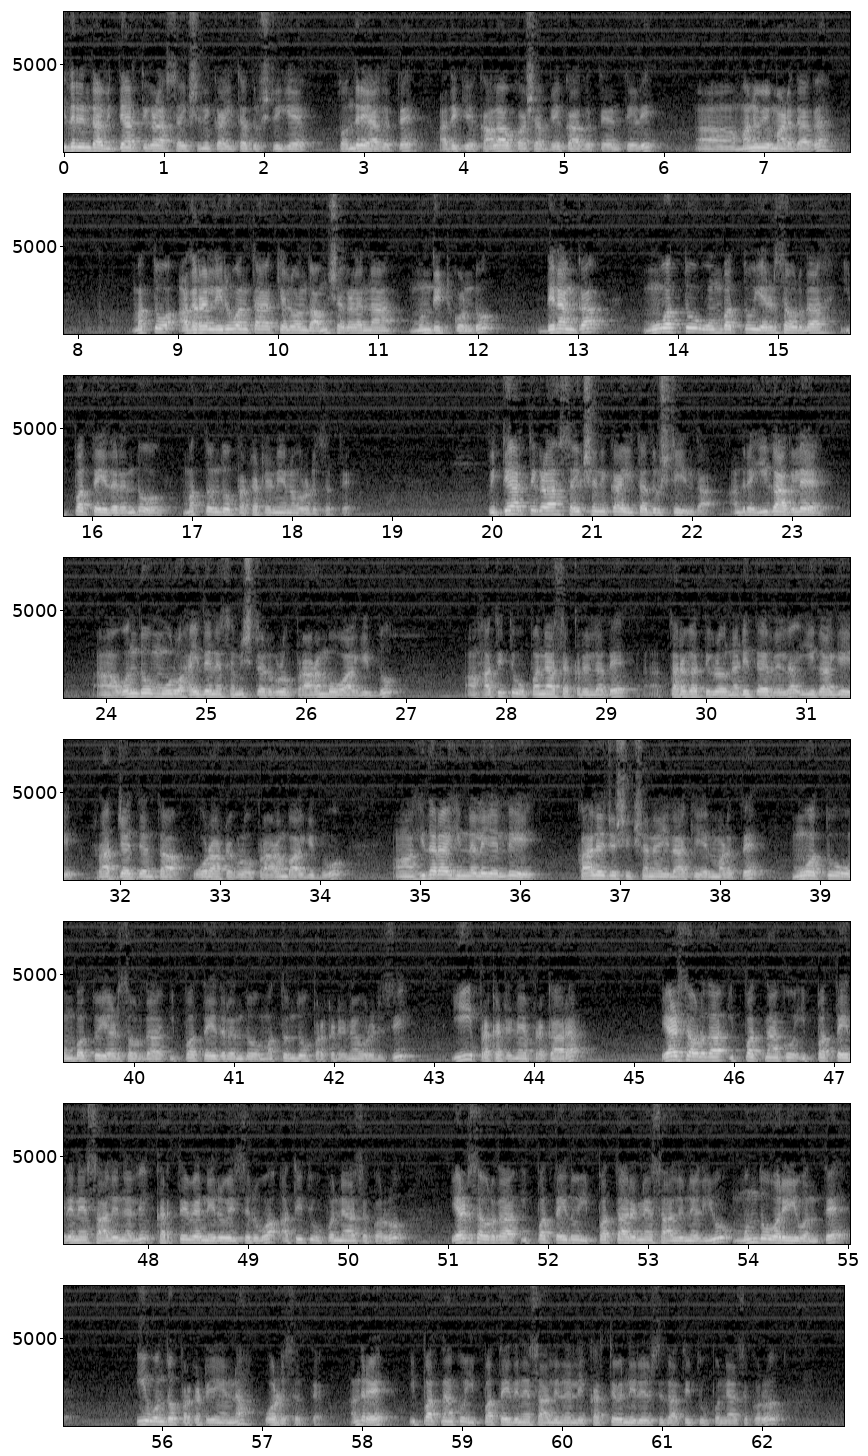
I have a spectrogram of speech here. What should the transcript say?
ಇದರಿಂದ ವಿದ್ಯಾರ್ಥಿಗಳ ಶೈಕ್ಷಣಿಕ ಹಿತದೃಷ್ಟಿಗೆ ತೊಂದರೆಯಾಗುತ್ತೆ. ಅದಕ್ಕೆ ಕಾಲಾವಕಾಶ ಬೇಕಾಗುತ್ತೆ ಅಂತೇಳಿ ಮನವಿ ಮಾಡಿದಾಗ ಮತ್ತು ಅದರಲ್ಲಿರುವಂತಹ ಕೆಲವೊಂದು ಅಂಶಗಳನ್ನು ಮುಂದಿಟ್ಕೊಂಡು ದಿನಾಂಕ ಮೂವತ್ತು, ಒಂಬತ್ತು, ಎರಡು ಸಾವಿರದ ಇಪ್ಪತ್ತೈದರಂದು ಮತ್ತೊಂದು ಪ್ರಕಟಣೆಯನ್ನು ಹೊರಡಿಸುತ್ತೆ. ವಿದ್ಯಾರ್ಥಿಗಳ ಶೈಕ್ಷಣಿಕ ಹಿತದೃಷ್ಟಿಯಿಂದ, ಅಂದ್ರೆ ಈಗಾಗಲೇ ಒಂದು, ಮೂರು, ಐದನೇ ಸೆಮಿಸ್ಟರ್ಗಳು ಪ್ರಾರಂಭವಾಗಿದ್ದು ಅತಿಥಿ ಉಪನ್ಯಾಸಕರಿಲ್ಲದೆ ತರಗತಿಗಳು ನಡೀತಾ ಇರಲಿಲ್ಲ. ಹೀಗಾಗಿ ರಾಜ್ಯಾದ್ಯಂತ ಹೋರಾಟಗಳು ಪ್ರಾರಂಭ ಆಗಿದ್ವು. ಇದರ ಹಿನ್ನೆಲೆಯಲ್ಲಿ ಕಾಲೇಜು ಶಿಕ್ಷಣ ಇಲಾಖೆ ಏನು ಮಾಡುತ್ತೆ? ಮೂವತ್ತು, ಒಂಬತ್ತು, ಎರಡು ಸಾವಿರದ ಇಪ್ಪತ್ತೈದರಂದು ಮತ್ತೊಂದು ಪ್ರಕಟಣೆ ಹೊರಡಿಸಿ ಈ ಪ್ರಕಟಣೆ ಪ್ರಕಾರ ಎರಡ್ ಸಾವಿರದ ಇಪ್ಪತ್ನಾಲ್ಕು ಇಪ್ಪತ್ತೈದನೇ ಸಾಲಿನಲ್ಲಿ ಕರ್ತವ್ಯ ನಿರ್ವಹಿಸಿರುವ ಅತಿಥಿ ಉಪನ್ಯಾಸಕರು ಎರಡ್ ಸಾವಿರದ ಇಪ್ಪತ್ತೈದು ಇಪ್ಪತ್ತಾರನೇ ಸಾಲಿನಲ್ಲಿಯೂ ಮುಂದುವರಿಯುವಂತೆ ಈ ಒಂದು ಪ್ರಕಟಣೆಯನ್ನ ಹೊರಡಿಸುತ್ತೆ. ಅಂದ್ರೆ ಇಪ್ಪತ್ನಾಲ್ಕು ಇಪ್ಪತ್ತೈದನೇ ಸಾಲಿನಲ್ಲಿ ಕರ್ತವ್ಯ ನಿರ್ವಹಿಸಿದ ಅತಿಥಿ ಉಪನ್ಯಾಸಕರು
